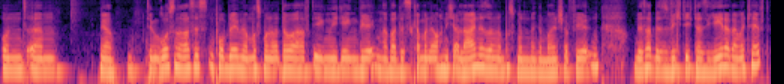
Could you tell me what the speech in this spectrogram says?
Und ähm, ja, dem großen Rassistenproblem, da muss man auch dauerhaft irgendwie gegenwirken, aber das kann man auch nicht alleine, sondern da muss man in der Gemeinschaft wirken. Und deshalb ist es wichtig, dass jeder da mithilft.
